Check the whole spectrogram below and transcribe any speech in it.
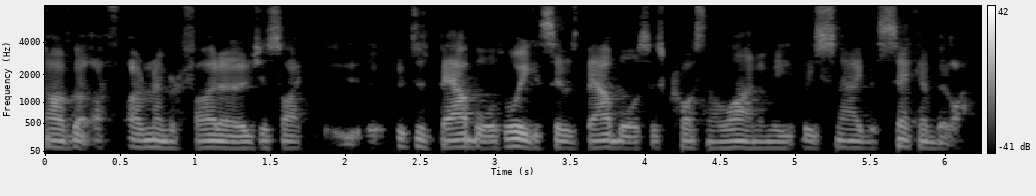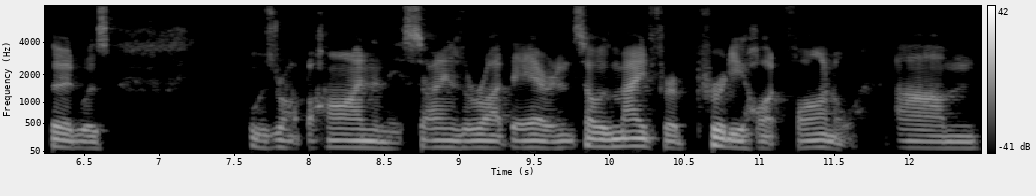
I've got I remember a photo it was just like it's just bow balls. All you could see was bow balls just crossing the line, and we, we snagged the second, but like third was was right behind, and the Estonians were right there, and so it was made for a pretty hot final. Um,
